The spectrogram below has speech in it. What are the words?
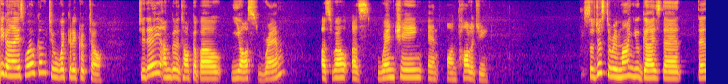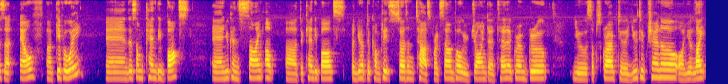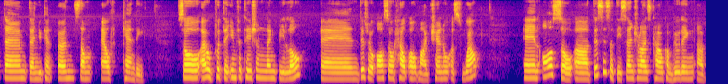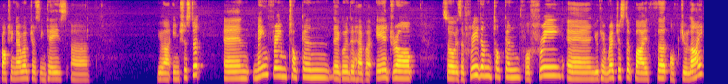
Hey guys, welcome to Wickedly Crypto. Today I'm going to talk about EOS RAM as well as Wanchain and Ontology. So just to remind you guys that there's an Aelf uh, giveaway and there's some candy box and you can sign up uh, the candy box but you have to complete certain tasks. For example, you join the Telegram group you subscribe to a YouTube channel or you like them, then you can earn some Aelf candy. So I will put the invitation link below and this will also help out my channel as well. And also, uh, this is a decentralized cloud computing uh, blockchain network just in case uh, you are interested. And mainframe token, they're going to have an airdrop so it's a freedom token for free and you can register by 3rd of July.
